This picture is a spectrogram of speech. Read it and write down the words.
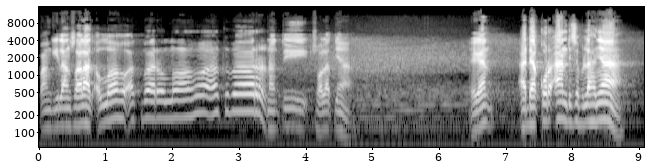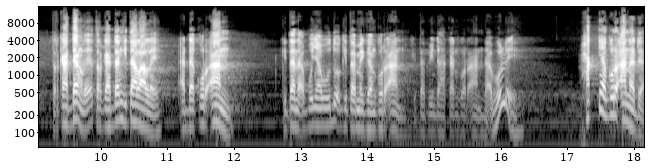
Panggilan salat Allahu Akbar Allahu Akbar nanti salatnya ya kan? Ada Quran di sebelahnya. Terkadang ya terkadang kita lalai. Ada Quran kita tidak punya wudhu kita megang Quran. Kita pindahkan Quran. Tidak boleh. Haknya Quran ada.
